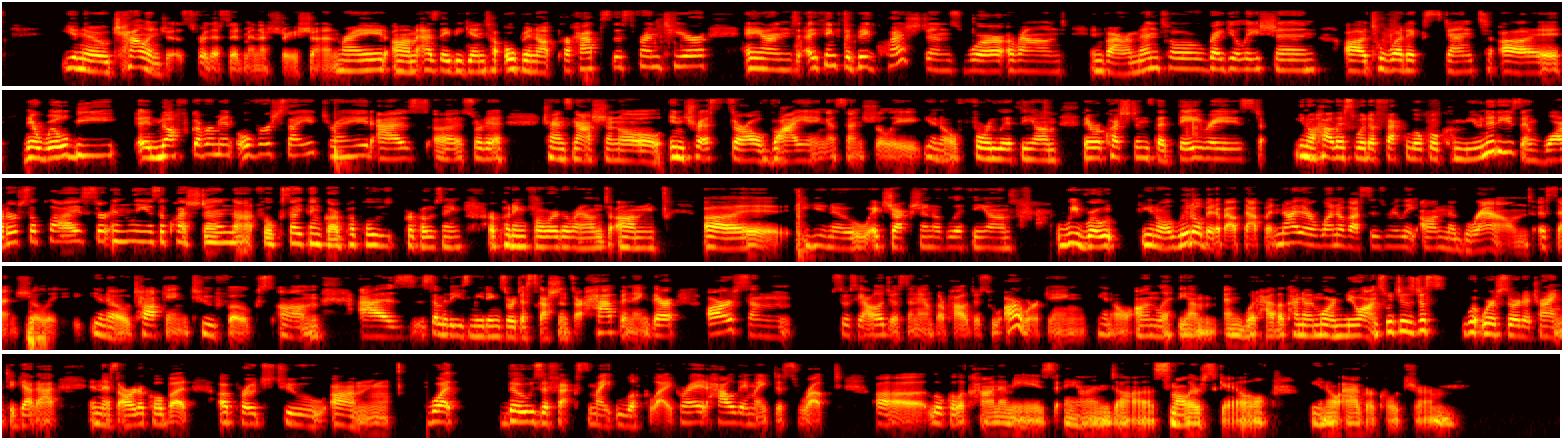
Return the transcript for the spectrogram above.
you know challenges for this administration right um, as they begin to open up perhaps this frontier and i think the big questions were around environmental regulation uh, to what extent uh, there will be enough government oversight, right? As uh, sort of transnational interests are all vying essentially, you know, for lithium. There were questions that they raised. You know, how this would affect local communities and water supplies certainly is a question that folks I think are propose, proposing or putting forward around, um, uh, you know, extraction of lithium. We wrote you know, a little bit about that, but neither one of us is really on the ground, essentially, you know, talking to folks, um, as some of these meetings or discussions are happening. There are some sociologists and anthropologists who are working, you know, on lithium and would have a kind of more nuance, which is just what we're sort of trying to get at in this article, but approach to, um, what those effects might look like, right? How they might disrupt uh, local economies and uh, smaller scale, you know, agriculture.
